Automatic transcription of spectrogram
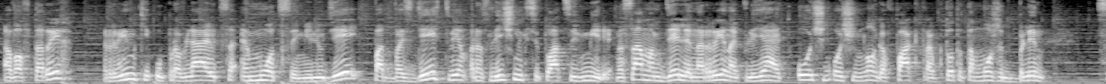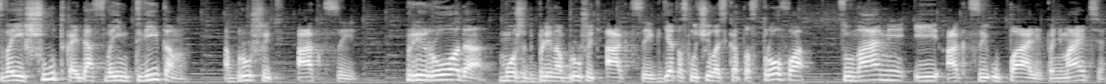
А во-вторых, рынки управляются эмоциями людей под воздействием различных ситуаций в мире. На самом деле на рынок влияет очень-очень много факторов. Кто-то там может, блин, своей шуткой, да, своим твитом обрушить акции. Природа может, блин, обрушить акции. Где-то случилась катастрофа, цунами и акции упали, понимаете?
